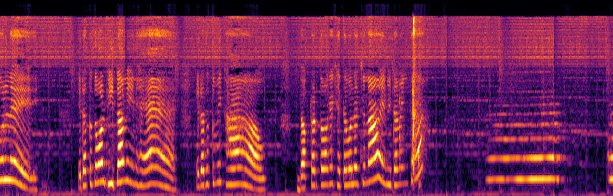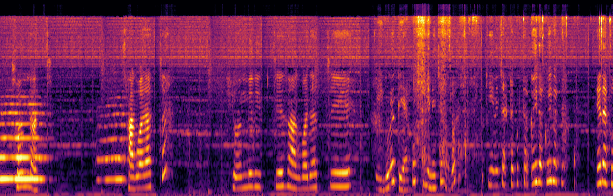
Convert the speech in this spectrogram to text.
করলে এটা তো তোমার ভিটামিন হ্যাঁ এটা তো তুমি খাও ডক্টর তোমাকে খেতে বলেছে না এই ভিটামিনটা শাক বাজাচ্ছে। সন্ধে দিচ্ছে শাক বাজাচ্ছে। এইগুলো দেখো কি এনেছে বাবা। কি এনেছে একটা করে দেখো এই দেখো এই দেখো এ দেখো।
